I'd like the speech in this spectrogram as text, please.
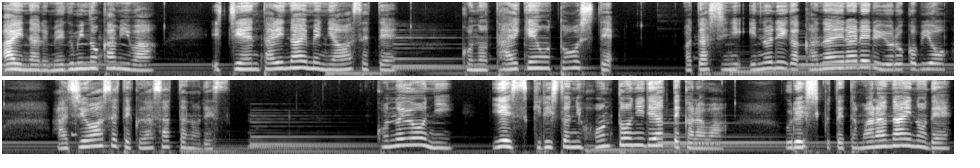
愛なる恵みの神は一円足りない目に合わせてこの体験を通して私に祈りが叶えられる喜びを味わわせてくださったのですこのようにイエス・キリストに本当に出会ってからは嬉しくてたまらないので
